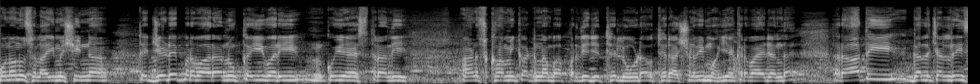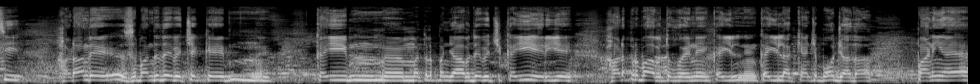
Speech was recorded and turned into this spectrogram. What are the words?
ਉਹਨਾਂ ਨੂੰ ਸਿਲਾਈ ਮਸ਼ੀਨਾਂ ਤੇ ਜਿਹੜੇ ਪਰਿਵਾਰਾਂ ਨੂੰ ਕਈ ਵਾਰੀ ਕੋਈ ਇਸ ਤਰ੍ਹਾਂ ਦੀ ਅਣਸੁਖਾਮੀ ਘਟਨਾ ਵਾਪਰਦੀ ਹੈ ਜਿੱਥੇ ਲੋੜ ਹੈ, ਉੱਥੇ ਰਾਸ਼ਨ ਵੀ ਮੁਹੱਈਆ ਕਰਵਾਇਆ ਜਾਂਦਾ ਹੈ। ਰਾਤ ਹੀ ਗੱਲ ਚੱਲ ਰਹੀ ਸੀ ਹੜ੍ਹਾਂ ਦੇ ਸਬੰਧ ਦੇ ਵਿੱਚ ਕਿ ਕਈ ਮਤਲਬ ਪੰਜਾਬ ਦੇ ਵਿੱਚ ਕਈ ਏਰੀਏ ਹੜ੍ਹ ਪ੍ਰਭਾਵਿਤ ਹੋਏ ਨੇ, ਕਈ ਕਈ ਇਲਾਕਿਆਂ 'ਚ ਬਹੁਤ ਜ਼ਿਆਦਾ ਪਾਣੀ ਆਇਆ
